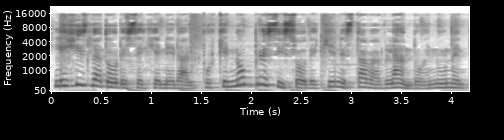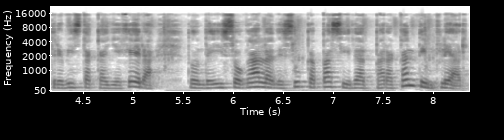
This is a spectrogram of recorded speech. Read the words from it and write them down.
Legisladores en general, porque no precisó de quién estaba hablando en una entrevista callejera donde hizo gala de su capacidad para cantinflear,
